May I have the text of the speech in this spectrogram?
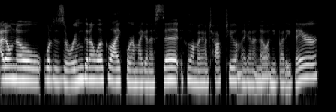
I don't know what is the room going to look like? Where am I going to sit? Who am I going to talk to? Am I going to know anybody there?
